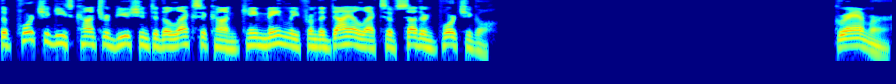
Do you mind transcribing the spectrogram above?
The Portuguese contribution to the lexicon came mainly from the dialects of southern Portugal. Grammar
